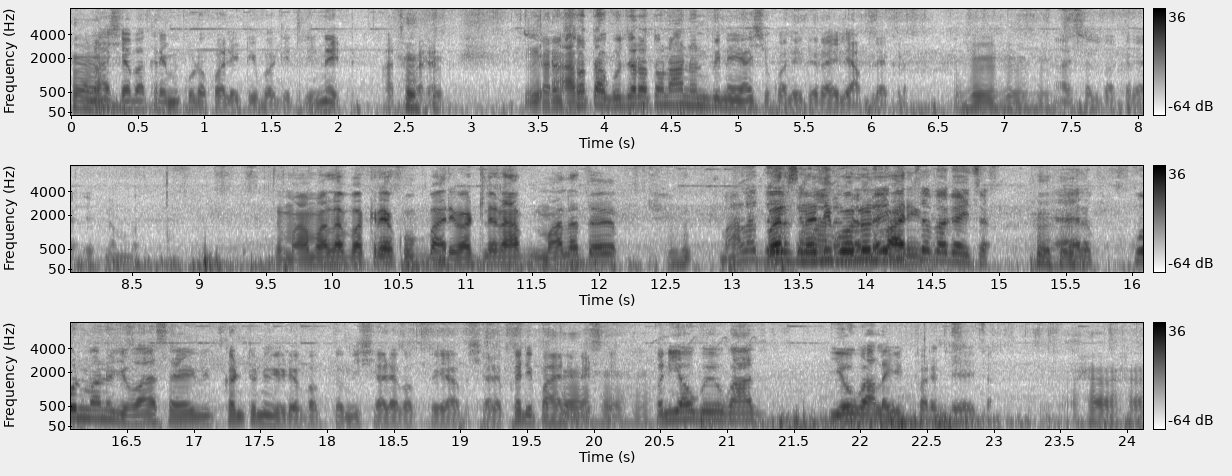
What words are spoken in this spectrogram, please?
पण अशा बकऱ्या मी कुठं क्वालिटी बघितली नाहीत आजपर्यंत. कारण स्वतः गुजरातून आणून बी नाही अशी क्वालिटी राहिली आपल्याकडं. अशाच बकऱ्या एक नंबर. तर मामाला बकऱ्या खूप भारी वाटल्या ना आप- मला तर मला तर Personally एकदम आनंद बोलून. लय भारी. बघायचं यार कोण माणूस आहे वास आहे कंटिन्यू व्हिडिओ बघतो मी शेळ्या बघतो या शेळ्या कधी पाहायला भेटते पण योग योग आज योग आला इथपर्यंत यायचा हा हा हा.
